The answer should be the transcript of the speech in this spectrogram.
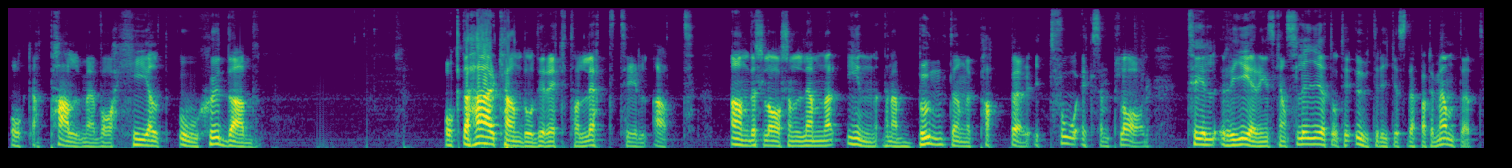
och att Palme var helt oskyddad. Och det här kan då direkt ha lett till att Anders Larsson lämnar in den här bunten med papper i två exemplar till regeringskansliet och till utrikesdepartementet.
